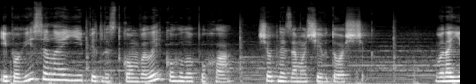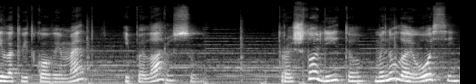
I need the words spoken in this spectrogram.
і повісила її під листком великого лопуха, щоб не замочив дощик. Вона їла квітковий мед і пила росу. Пройшло літо, минула й осінь,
